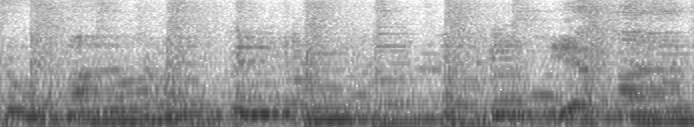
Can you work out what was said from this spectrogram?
So mind your own mind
